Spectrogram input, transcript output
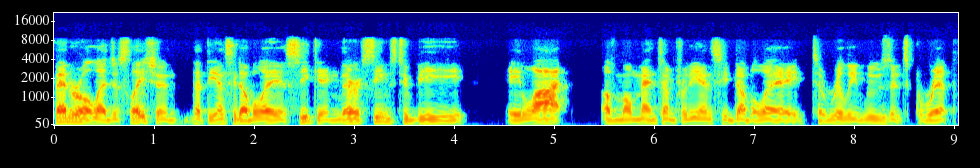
federal legislation that the NCAA is seeking, there seems to be a lot of momentum for the NCAA to really lose its grip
